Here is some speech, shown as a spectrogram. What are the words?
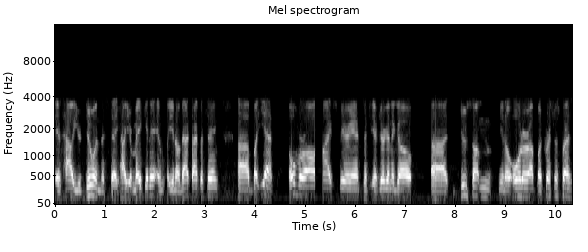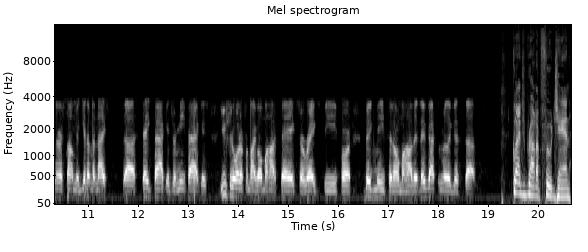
is how you're doing the steak, how you're making it, and you know that type of thing. Uh, but yes, overall, my experience, if if you're going to go uh, do something, you know, order up a Christmas present or something and get them a nice uh, steak package or meat package, you should order from like Omaha Steaks or Rake's Beef or Big Meats in Omaha. They, they've got some really good stuff. Glad you brought up food, Jan.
